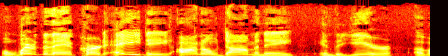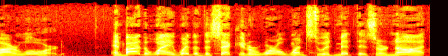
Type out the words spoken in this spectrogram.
or whether they occurred AD, Anno Domini, in the year of our Lord. And by the way, whether the secular world wants to admit this or not,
